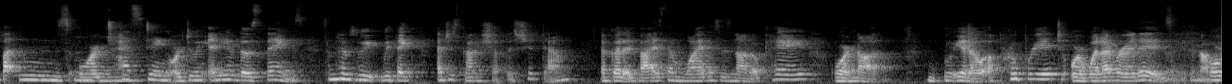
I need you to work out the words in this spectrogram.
buttons mm-hmm. or testing or doing any of those things, sometimes we, we think, I just got to shut this shit down. I've got to advise them why this is not okay or not you know appropriate or whatever it is right, or,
